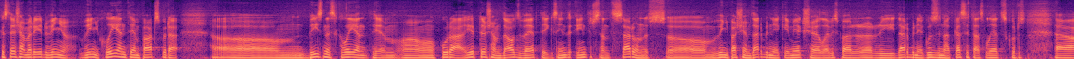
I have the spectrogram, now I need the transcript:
kas tiešām arī ir viņu, viņu klientiem, pārsvarā uh, biznesa klientiem, uh, kurā ir tiešām daudz vērtīgas, interesantas sarunas uh, viņu pašiem darbiniekiem iekšēji, lai vispār arī darbinieki uzzinātu, kas ir tās lietas, kuras, uh,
